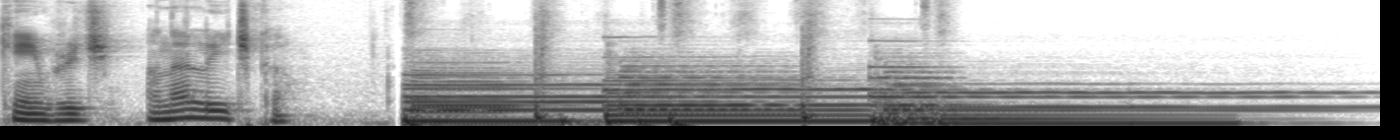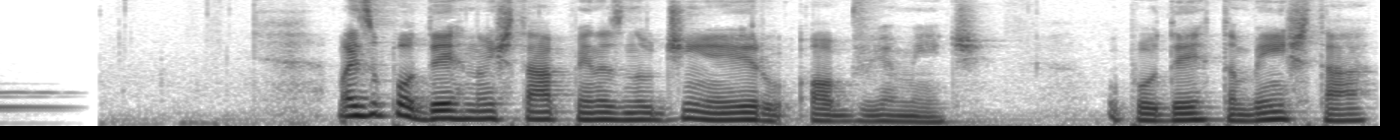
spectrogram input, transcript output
Cambridge Analytica. Mas o poder não está apenas no dinheiro, obviamente. O poder também está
